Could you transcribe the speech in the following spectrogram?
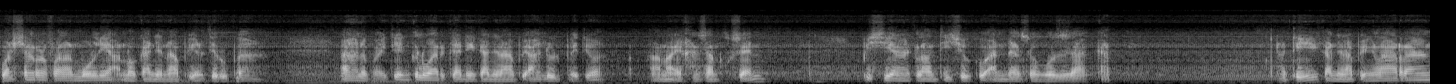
wasyarrafa lan mulia no kanjeng nabi dirubah. Ahla baiti yang keluarga nih kanjeng nabi ahlul bait yo anak Hasan Husain. Bisa kelan dijuku anda songgo zakat. Jadi kanjeng nabi ngelarang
